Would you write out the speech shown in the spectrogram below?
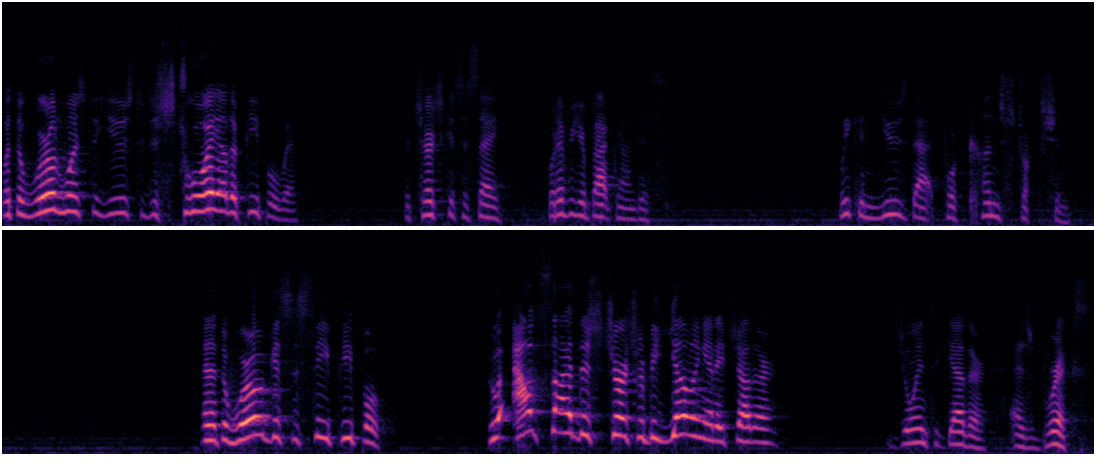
What the world wants to use to destroy other people with, the church gets to say, whatever your background is, we can use that for construction and that the world gets to see people who outside this church would be yelling at each other join together as bricks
